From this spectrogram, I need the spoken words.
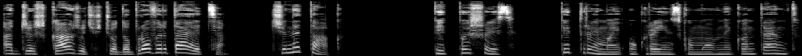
адже ж кажуть, що добро вертається. Чи не так? Підпишись, підтримай українськомовний контент.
